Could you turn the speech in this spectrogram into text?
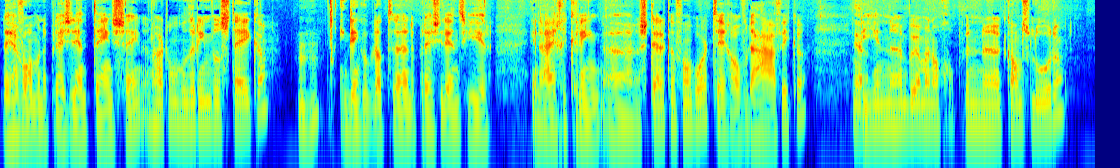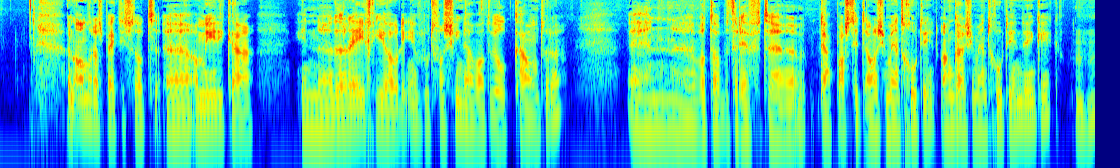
de hervormende president Thein Sein een hart onder de riem wil steken. Mhm. Ik denk ook dat eh, de president hier in eigen kring eh, sterker van wordt... tegenover de haviken, die in eh, Burma nog op eh, kans loeren. Een ander aspect is dat eh, Amerika in eh, de regio... de invloed van China wat wil counteren. En eh, wat dat betreft, eh, daar past dit engagement goed, in, engagement goed in, denk ik. Mhm.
